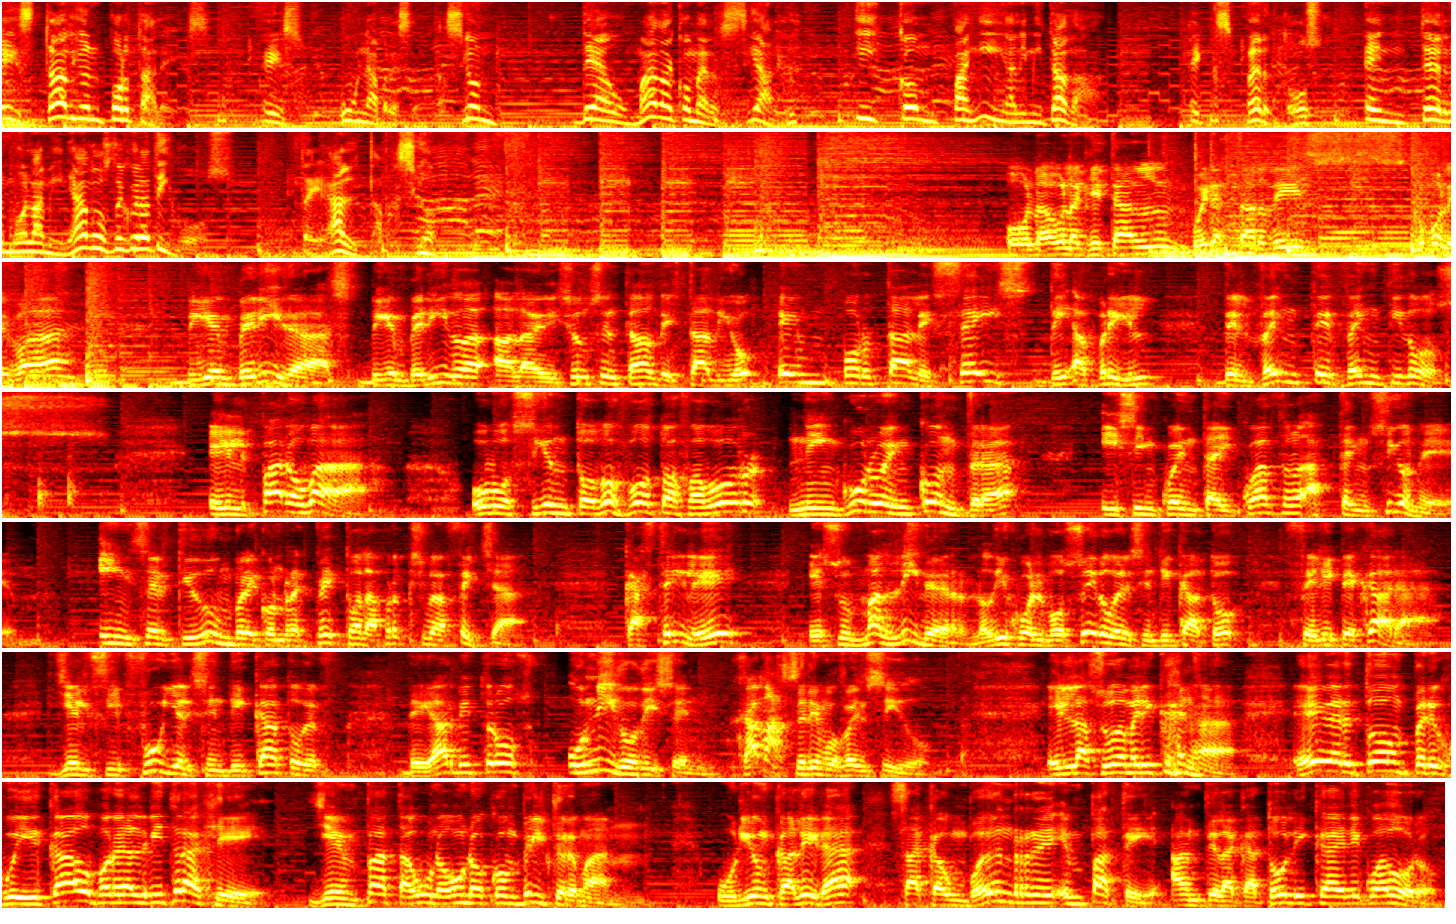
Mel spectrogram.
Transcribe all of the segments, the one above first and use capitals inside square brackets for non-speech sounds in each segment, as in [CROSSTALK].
Estadio en Portales es una presentación de Ahumada Comercial y Compañía Limitada. Expertos en termolaminados decorativos de alta presión. Hola, hola, ¿qué tal? Buenas tardes. ¿Cómo les va? Bienvenidas, bienvenido a la edición central de Estadio en Portales 6 de abril del 2022. El paro va. Hubo 102 votos a favor, ninguno en contra y 54 abstenciones. Incertidumbre con respecto a la próxima fecha. Castrile es un mal líder, lo dijo el vocero del sindicato, Felipe Jara. Y el CIFU y el sindicato de, de árbitros unidos dicen, jamás seremos vencidos. En la Sudamericana, Everton perjudicado por el arbitraje y empata 1-1 con Bilterman. Urión Calera saca un buen empate ante la Católica en Ecuador.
